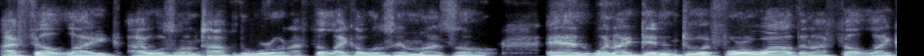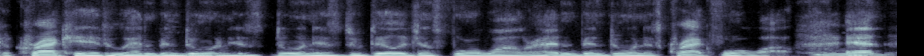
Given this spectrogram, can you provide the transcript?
I felt like I was on top of the world. I felt like I was in my zone. And when I didn't do it for a while, then I felt like a crackhead who hadn't been doing mm-hmm. his doing his due diligence for a while or hadn't been doing his crack for a while. Mm-hmm. And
